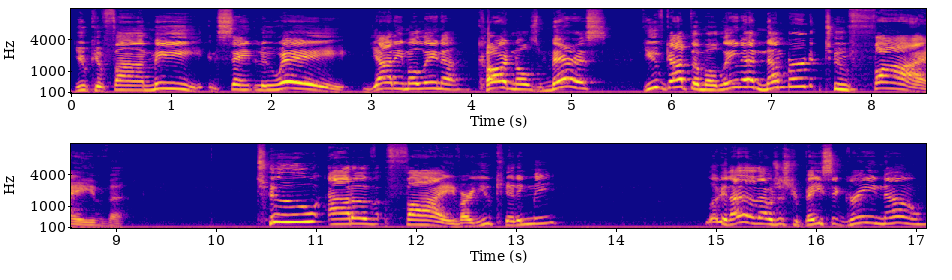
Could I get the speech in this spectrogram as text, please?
You can find me in St. Louis. Yadi Molina, Cardinals, Maris. You've got the Molina numbered to five. Two out of five. Are you kidding me? Look at that. I thought that was just your basic green. No,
